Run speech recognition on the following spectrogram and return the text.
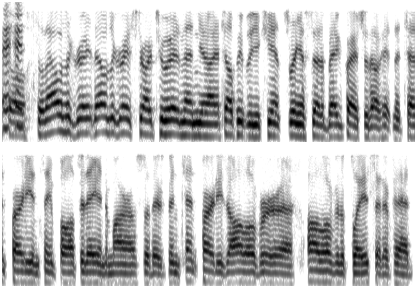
so, and, so that was a great that was a great start to it. And then you know I tell people you can't swing a set of bagpipes without hitting a tent party in St. Paul today and tomorrow. So there's been tent parties all over uh, all over the place that have had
